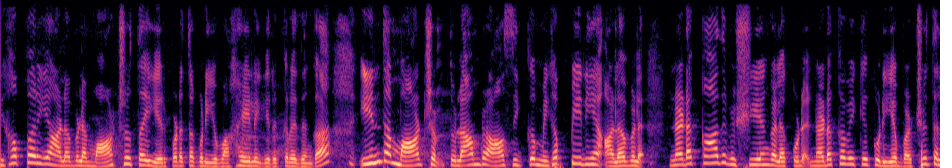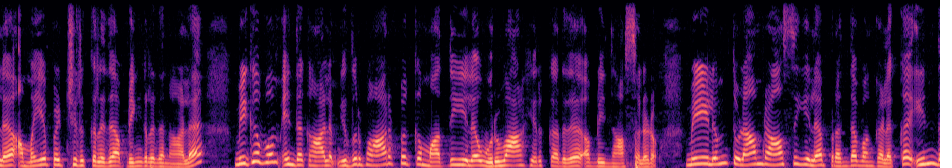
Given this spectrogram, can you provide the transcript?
மிகப்பெரிய அளவில் மாற்றத்தை ஏற்படுத்தக்கூடிய வகையில் இருக்கிறதுங்க. இந்த மாற்றம் துலாம் ராசிக்கு மிகப்பெரிய அளவில் நடக்காத விஷயம் விஷயங்களை கூட நடக்க வைக்கக்கூடிய பட்சத்தில் அமைய பெற்றிருக்கிறது அப்படிங்கிறதுனால மிகவும் இந்த காலம் எதிர்பார்ப்புக்கு மத்தியில் உருவாகி இருக்கிறது அப்படின்னு நான் சொல்லணும். மேலும் துலாம் ராசியில் பிறந்தவங்களுக்கு இந்த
